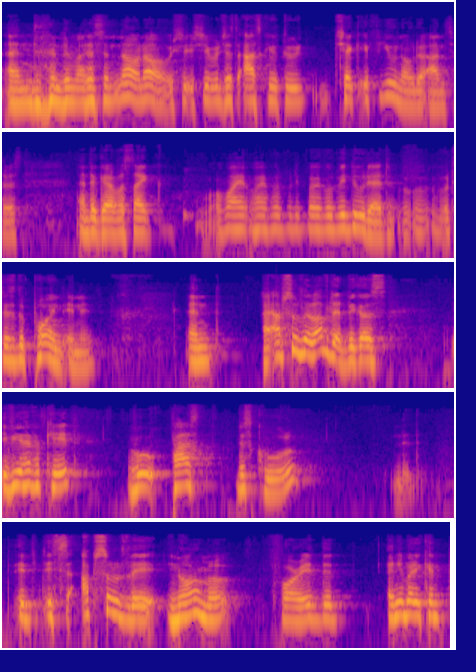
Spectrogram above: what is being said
And the mother said, no, no, she, she would just ask you to check if you know the answers. And the girl was like, why, why, would, we, why would we do that? What is the point in it? And I absolutely love that because if you have a kid who passed the school, it, it's absolutely normal for it that anybody can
